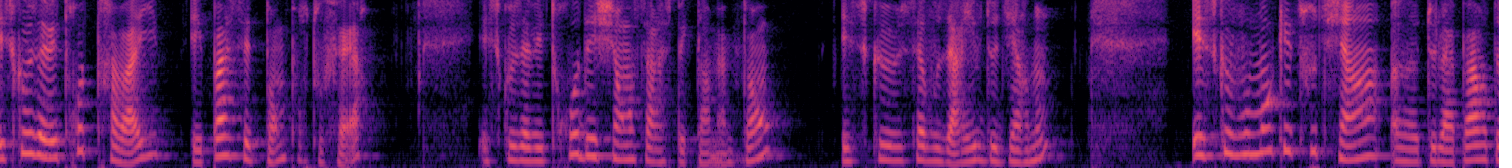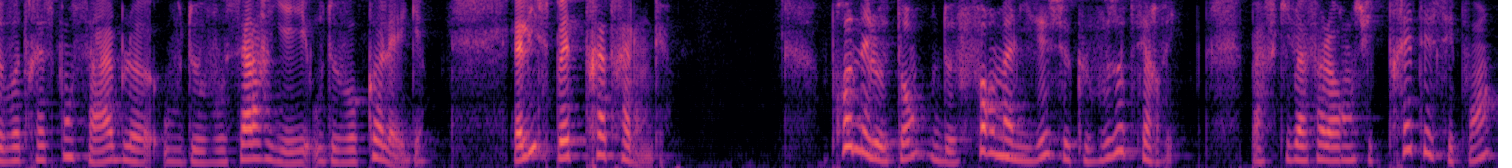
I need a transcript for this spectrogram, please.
Est-ce que vous avez trop de travail et pas assez de temps pour tout faire? Est-ce que vous avez trop d'échéances à respecter en même temps? Est-ce que ça vous arrive de dire non? Est-ce que vous manquez de soutien euh, de la part de votre responsable ou de vos salariés ou de vos collègues? La liste peut être très très longue. Prenez le temps de formaliser ce que vous observez parce qu'il va falloir ensuite traiter ces points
